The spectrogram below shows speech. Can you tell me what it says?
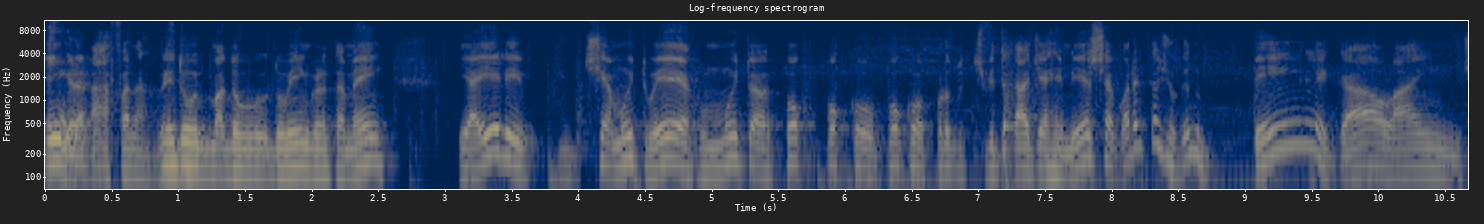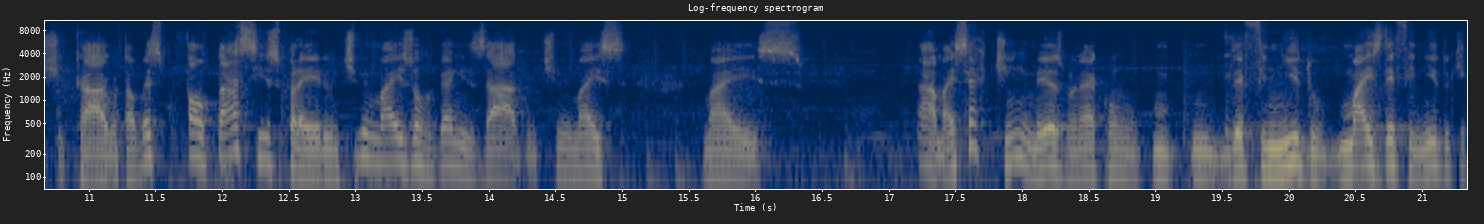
Ingram. Ah, foi na, e do, do, do Ingram também. E aí ele tinha muito erro, muito pouco, pouco, pouco produtividade de arremesso, e agora ele tá jogando bem legal lá em Chicago. Talvez faltasse isso para ele, um time mais organizado, um time mais mais ah, mais certinho mesmo, né, com um, um definido, mais definido o que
